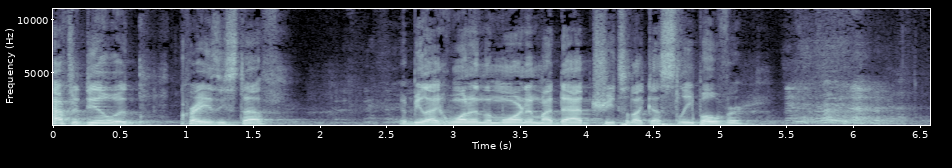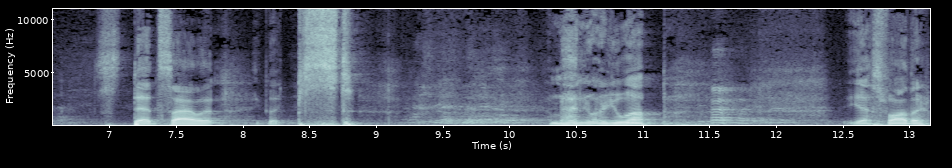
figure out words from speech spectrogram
have to deal with crazy stuff. It'd be like one in the morning. My dad treats it like a sleepover. Dead silent. He'd be like, "Psst, Emmanuel, are you up?" yes, father.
